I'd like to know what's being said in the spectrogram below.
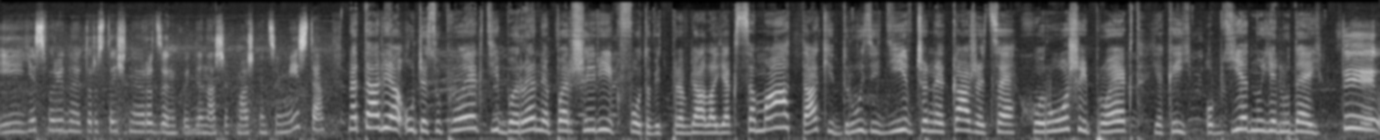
і є своєрідною туристичною родзинкою для наших мешканців міста. Наталія участь у проєкті бере не перший рік. Фото відправляла як сама, так і друзі дівчини. Каже, це хороший проект, який об'єднує людей. Ти е,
